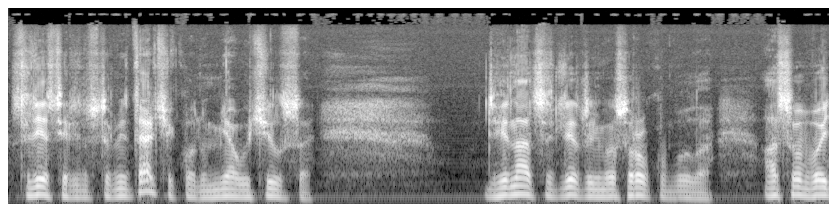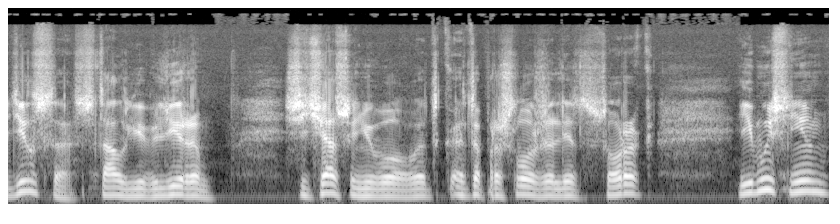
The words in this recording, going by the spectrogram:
слесарь-инструментальщик, он у меня учился. 12 лет у него сроку было. Освободился, стал ювелиром. Сейчас у него, вот это прошло уже лет 40, и мы с ним,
